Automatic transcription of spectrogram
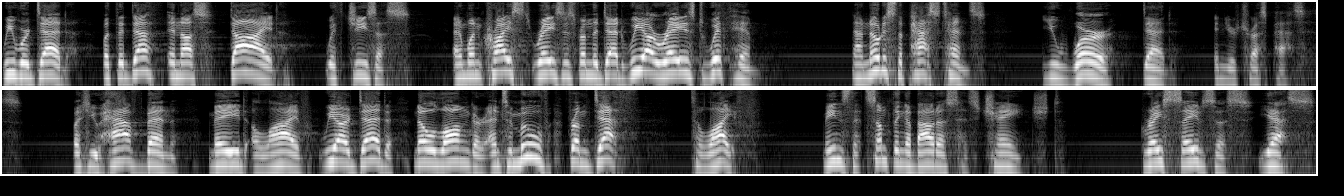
We were dead, but the death in us died with Jesus. And when Christ raises from the dead, we are raised with him. Now, notice the past tense. You were dead in your trespasses, but you have been made alive. We are dead no longer. And to move from death to life means that something about us has changed. Grace saves us, yes,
